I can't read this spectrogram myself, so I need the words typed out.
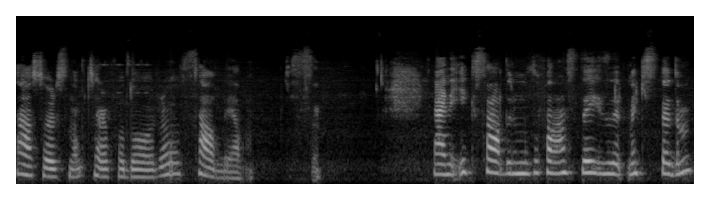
Daha sonrasında bu tarafa doğru sallayalım. Yani ilk saldırımızı falan size izletmek istedim.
